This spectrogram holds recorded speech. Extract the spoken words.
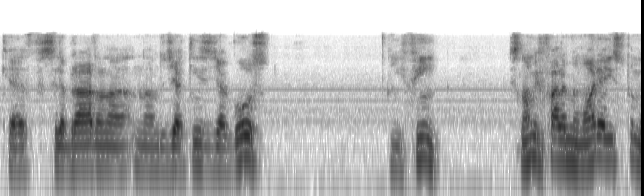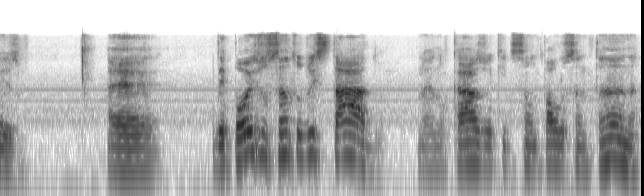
que é celebrada no dia 15 de agosto. Enfim, se não me falha a memória, é isto mesmo. É, depois o santo do Estado, né, no caso aqui de São Paulo Santana,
